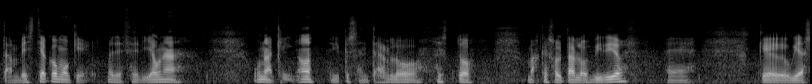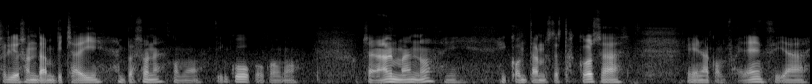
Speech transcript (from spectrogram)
tan bestia como que merecería una, una keynote y presentarlo esto más que soltar los vídeos que hubiera salido Sandan Pichai en persona, como Tim Cook o como San Alman, ¿no? Y, y contarnos estas cosas en una conferencia,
